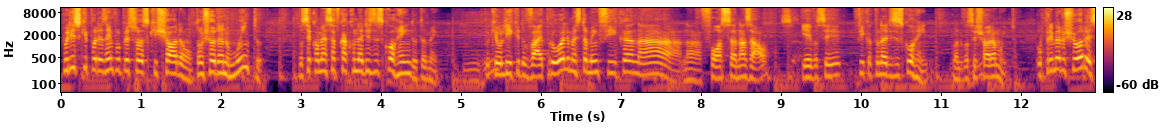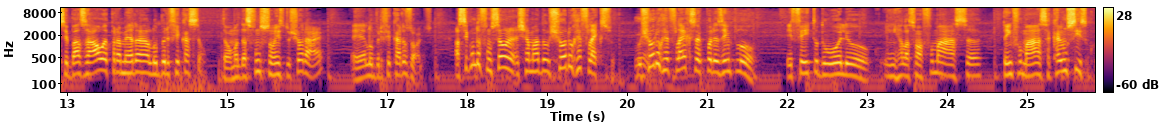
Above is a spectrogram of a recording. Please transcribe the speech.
Por isso que, por exemplo, pessoas que choram, estão chorando muito, você começa a ficar com o nariz escorrendo também. Porque o líquido vai pro olho, mas também fica na, na fossa nasal. E aí você fica com o nariz escorrendo quando você chora muito. O primeiro choro, esse basal, é para mera lubrificação. Então, uma das funções do chorar é lubrificar os olhos. A segunda função é chamada choro reflexo. O choro reflexo é, por exemplo, efeito do olho em relação à fumaça. Tem fumaça, cai um cisco.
